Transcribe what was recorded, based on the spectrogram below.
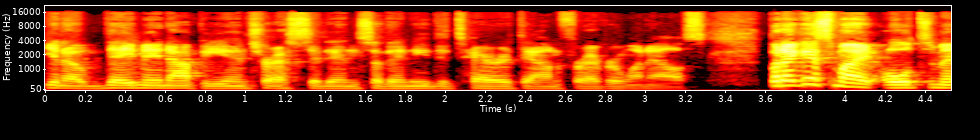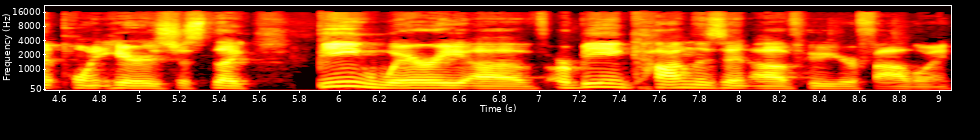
you know they may not be interested in so they need to tear it down for everyone else. But i guess my ultimate point here is just like being wary of or being cognizant of who you're following.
